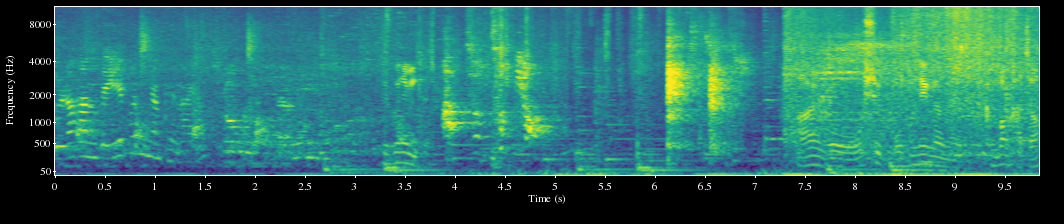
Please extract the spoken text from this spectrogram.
올라가는데 1분이면 되나요? 1분이면 되죠. 아, 저, 저기요. 아, 뭐 55분이면 금방 가죠.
